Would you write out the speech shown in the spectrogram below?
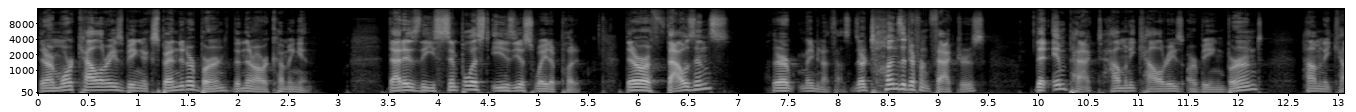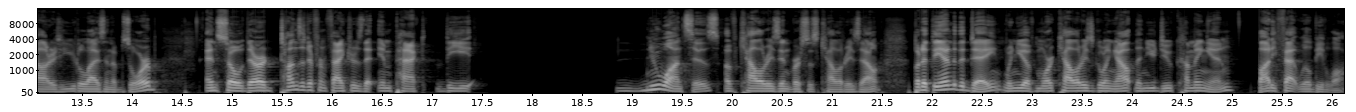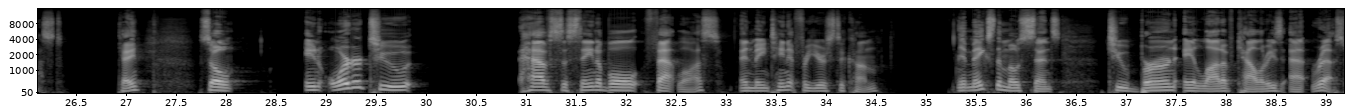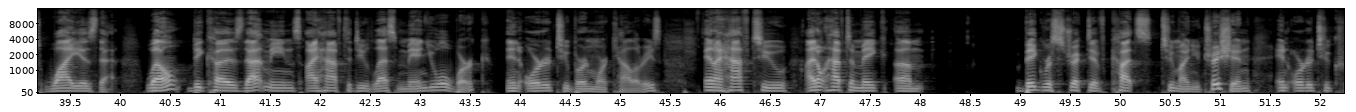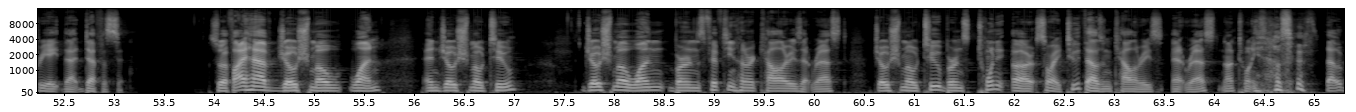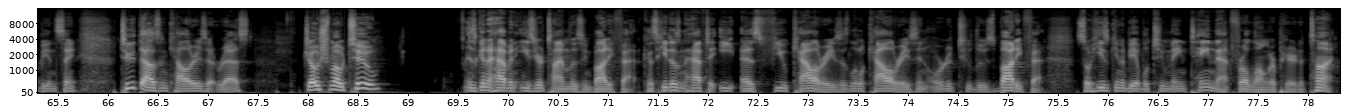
there are more calories being expended or burned than there are coming in. That is the simplest, easiest way to put it. There are thousands, there are maybe not thousands, there are tons of different factors that impact how many calories are being burned, how many calories you utilize and absorb. And so there are tons of different factors that impact the nuances of calories in versus calories out. But at the end of the day, when you have more calories going out than you do coming in, body fat will be lost. Okay. So, in order to have sustainable fat loss and maintain it for years to come, it makes the most sense to burn a lot of calories at rest. Why is that? Well, because that means I have to do less manual work in order to burn more calories. And I have to, I don't have to make um, big restrictive cuts to my nutrition in order to create that deficit. So if I have Joe Schmo 1 and Joe Schmo 2, Joe Schmo 1 burns 1500 calories at rest. Joe Schmo 2 burns 20 uh, sorry, 2000 calories at rest, not 20,000. that would be insane. 2000 calories at rest. Joe Schmo 2 is going to have an easier time losing body fat because he doesn't have to eat as few calories, as little calories in order to lose body fat. So he's going to be able to maintain that for a longer period of time.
